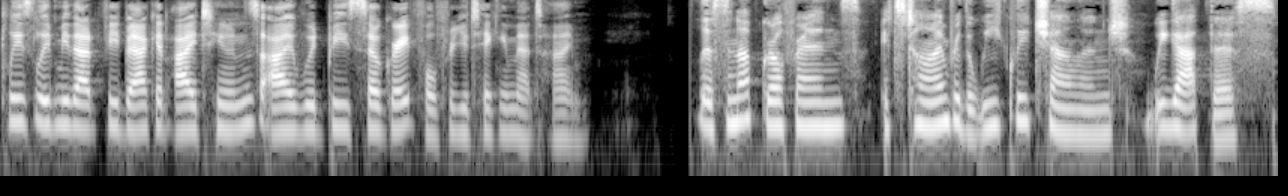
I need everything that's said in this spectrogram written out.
Please leave me that feedback at iTunes. I would be so grateful for you taking that time. Listen up, girlfriends. It's time for the weekly challenge. We got this.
